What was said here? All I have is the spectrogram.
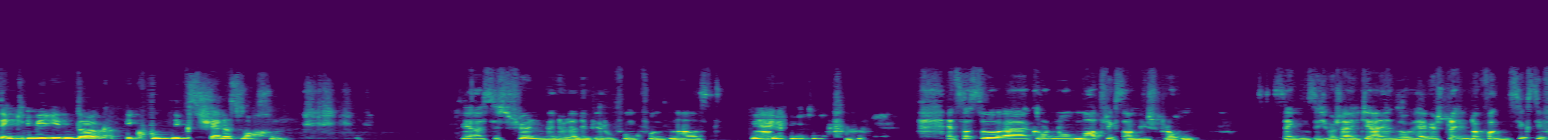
denke ich mir jeden Tag, ich konnte nichts Schönes machen. Ja, es ist schön, wenn du deine Berufung gefunden hast. Ja. Jetzt hast du äh, gerade noch Matrix angesprochen. Jetzt denken sich wahrscheinlich die einen so, hey, wir sprechen doch von 64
